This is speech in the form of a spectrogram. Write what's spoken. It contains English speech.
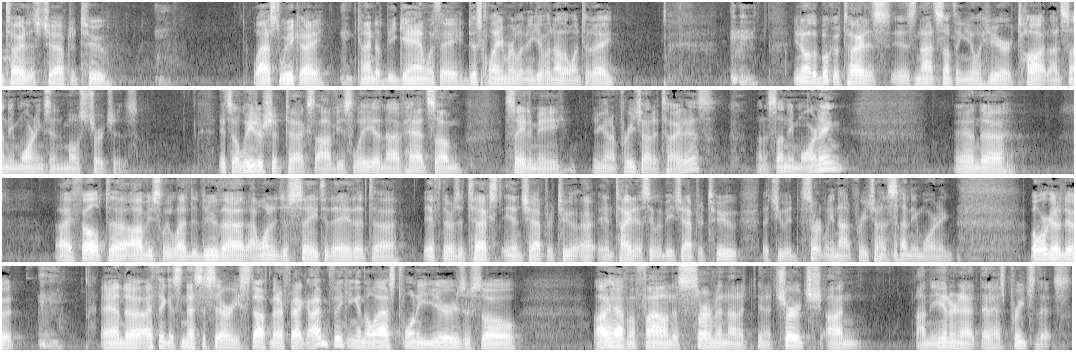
In Titus chapter 2. Last week I kind of began with a disclaimer. Let me give another one today. you know, the book of Titus is not something you'll hear taught on Sunday mornings in most churches. It's a leadership text, obviously, and I've had some say to me, You're going to preach out of Titus on a Sunday morning? And, uh, I felt uh, obviously led to do that. I want to just say today that uh, if there's a text in chapter 2, uh, in Titus, it would be chapter 2 that you would certainly not preach on a Sunday morning. But we're going to do it. And uh, I think it's necessary stuff. Matter of fact, I'm thinking in the last 20 years or so, I haven't found a sermon on a, in a church on, on the internet that has preached this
